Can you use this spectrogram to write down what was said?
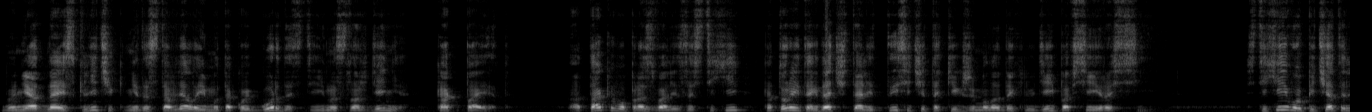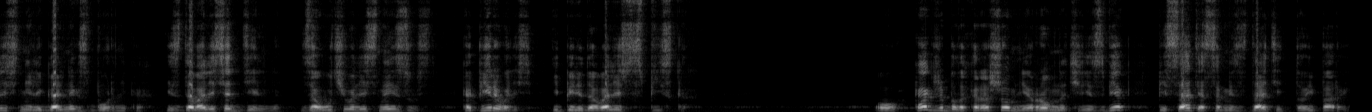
Но ни одна из кличек не доставляла ему такой гордости и наслаждения, как поэт. А так его прозвали за стихи, которые тогда читали тысячи таких же молодых людей по всей России. Стихи его печатались в нелегальных сборниках, издавались отдельно, заучивались наизусть, копировались и передавались в списках. Ох, как же было хорошо мне ровно через век писать о самиздате той поры.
